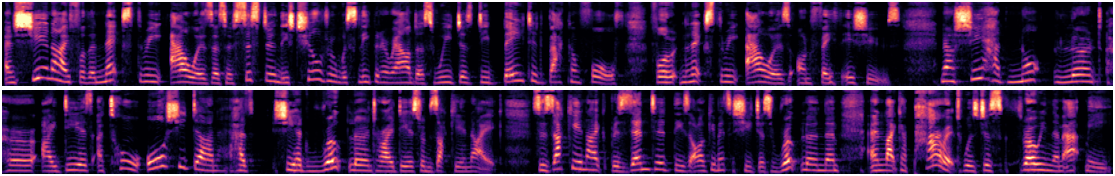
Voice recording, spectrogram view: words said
And she and I, for the next three hours, as her sister and these children were sleeping around us, we just debated back and forth for the next three hours on faith issues. Now, she had not learnt her ideas at all. All she'd done has she had rote learned her ideas from Zakir Naik. So Zakir Naik presented these arguments, she just rote learned them, and like a parrot was just throwing them at me.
